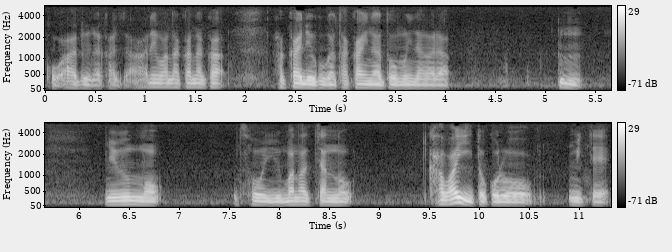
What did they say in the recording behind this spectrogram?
こうあるような感じ、あれはなかなか破壊力が高いなと思いながら、うん、自分もそういうまなちゃんの可愛いところを見て、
